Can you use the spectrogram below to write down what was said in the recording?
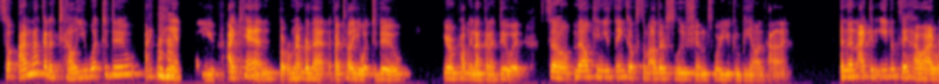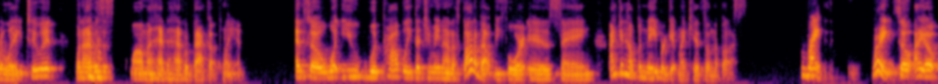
So, I'm not going to tell you what to do. I mm-hmm. can't you. I can, but remember that if I tell you what to do, you're probably not going to do it. So, Mel, can you think of some other solutions where you can be on time? And then I could even say how I relate to it. When I was mm-hmm. a mom, I had to have a backup plan. And so, what you would probably that you may not have thought about before is saying, I can help a neighbor get my kids on the bus. Right. Right. So I go,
